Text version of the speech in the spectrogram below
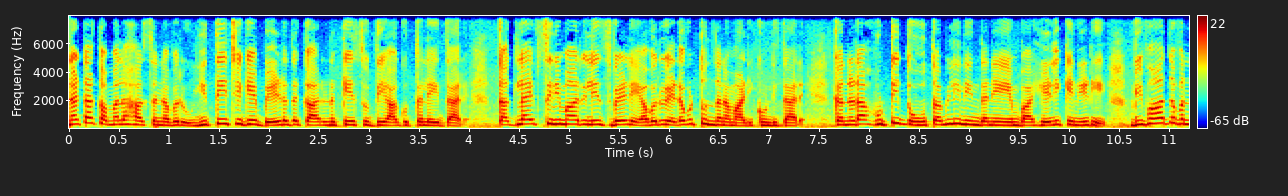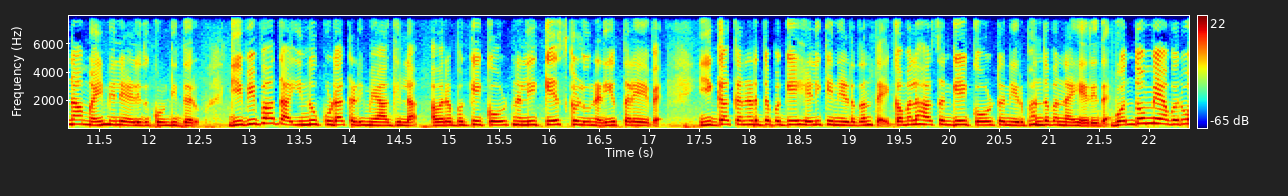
ನಟ ಕಮಲ್ ಹಾಸನ್ ಅವರು ಇತ್ತೀಚೆಗೆ ಬೇಡದ ಕಾರಣಕ್ಕೆ ಸುದ್ದಿಯಾಗುತ್ತಲೇ ಇದ್ದಾರೆ. ತಗ್ ಲೈಫ್ ಸಿನಿಮಾ ರಿಲೀಸ್ ವೇಳೆ ಅವರು ಎಡವಟ್ಟೊಂದನ ಮಾಡಿಕೊಂಡಿದ್ದಾರೆ. ಕನ್ನಡ ಹುಟ್ಟಿದ್ದು ತಮಿಳಿನಿಂದನೇ ಎಂಬ ಹೇಳಿಕೆ ನೀಡಿ ವಿವಾದವನ್ನ ಮೈಮೇಲೆ ಎಳೆದುಕೊಂಡಿದ್ದರು. ಈ ವಿವಾದ ಇನ್ನೂ ಕೂಡ ಕಡಿಮೆಯಾಗಿಲ್ಲ ಅವರ ಬಗ್ಗೆ ಕೋರ್ಟ್ನಲ್ಲಿ ಕೇಸ್ಗಳು ನಡೆಯುತ್ತಲೇ ಇವೆ. ಈಗ ಕನ್ನಡದ ಬಗ್ಗೆ ಹೇಳಿಕೆ ನೀಡದಂತೆ ಕಮಲ್ ಹಾಸನ್ಗೆ ಕೋರ್ಟ್ ನಿರ್ಬಂಧವನ್ನ ಹೇರಿದೆ. ಒಂದೊಮ್ಮೆ ಅವರು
